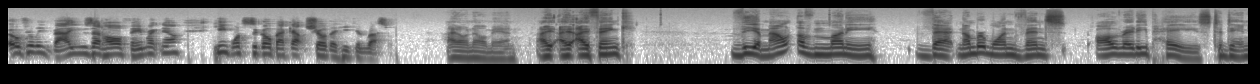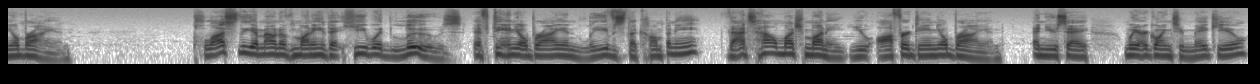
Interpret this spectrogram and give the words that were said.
overly values that Hall of Fame right now. He wants to go back out and show that he can wrestle. I don't know, man. I, I, I think the amount of money that number one Vince already pays to Daniel Bryan, plus the amount of money that he would lose if Daniel Bryan leaves the company, that's how much money you offer Daniel Bryan. And you say, we are going to make you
